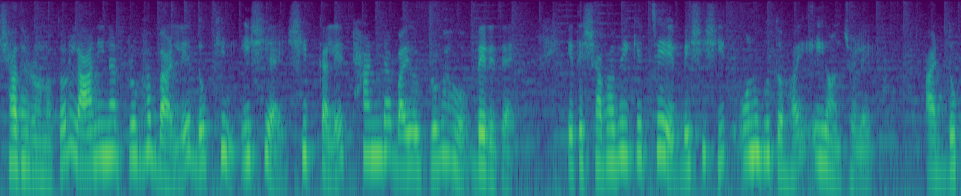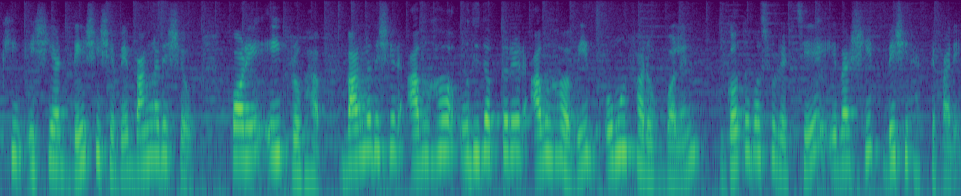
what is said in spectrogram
সাধারণত লা নিনার প্রভাব বাড়লে দক্ষিণ এশিয়ায় শীতকালে ঠান্ডা বায়ুর প্রবাহ বেড়ে যায়। এতে স্বাভাবিকের চেয়ে বেশি শীত অনুভূত হয় এই অঞ্চলে। আর দক্ষিণ এশিয়ার দেশ হিসেবে বাংলাদেশেও পরে এই প্রভাব। বাংলাদেশের আবহাওয়া অধিদপ্তরের আবহাওয়াবিদ ওমর ফারুক বলেন, গত বছরের চেয়ে এবার শীত বেশি থাকতে পারে।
